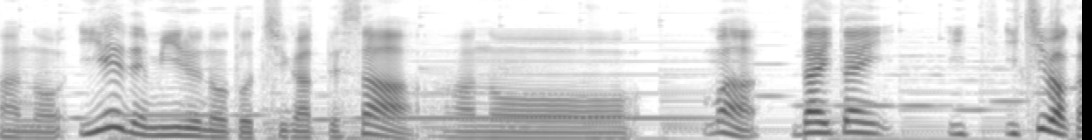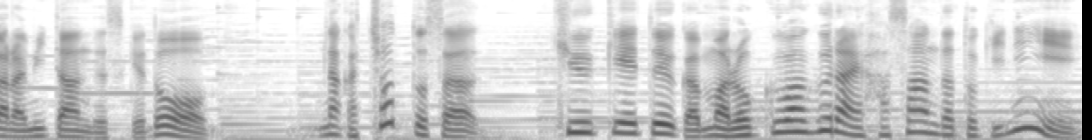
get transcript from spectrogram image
あの、家で見るのと違ってさ、あのー、まあ、だいたい1話から見たんですけど、なんかちょっとさ、休憩というか、まあ、6話ぐらい挟んだ時に、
